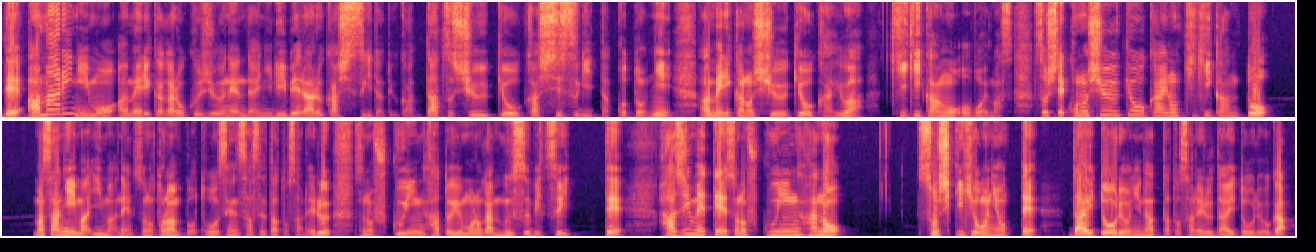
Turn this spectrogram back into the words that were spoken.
で、あまりにもアメリカが60年代にリベラル化しすぎたというか、脱宗教化しすぎたことに、アメリカの宗教界は危機感を覚えます。そしてこの宗教界の危機感と、まさに今、今ね、そのトランプを当選させたとされる、その福音派というものが結びついて、初めてその福音派の組織票によって大統領になったとされる大統領が、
